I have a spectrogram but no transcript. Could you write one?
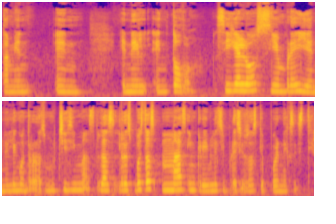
también en, en Él en todo. Síguelo siempre y en Él encontrarás muchísimas, las respuestas más increíbles y preciosas que pueden existir.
